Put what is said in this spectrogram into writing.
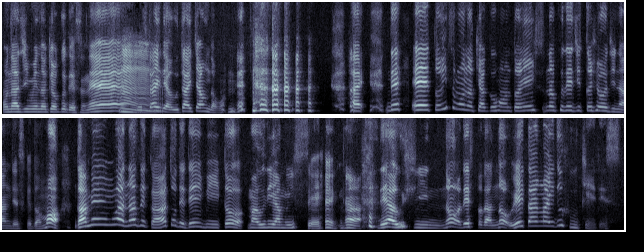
おなじみの曲ですね。うん二人では歌えちゃうんだもんね。はい。で、えっ、と、いつもの脚本と演出のクレジット表示なんですけども、画面はなぜか後でデイビーと、まあ、ウィリアム一世が出会うシーンのレストランのウェイターがいる風景です。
